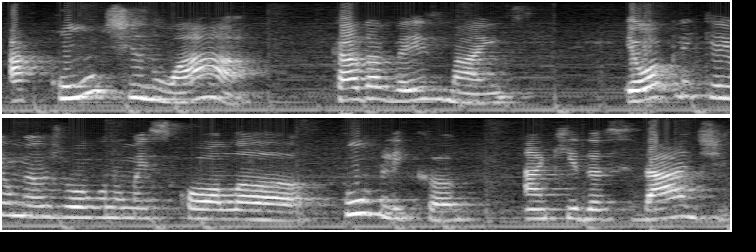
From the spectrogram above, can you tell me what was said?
a continuar cada vez mais. Eu apliquei o meu jogo numa escola pública aqui da cidade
